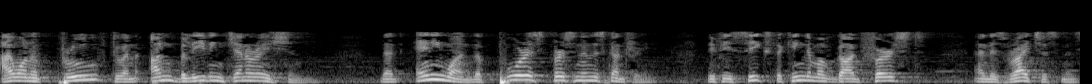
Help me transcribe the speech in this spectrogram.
I want to prove to an unbelieving generation that anyone, the poorest person in this country, if he seeks the kingdom of God first and his righteousness,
